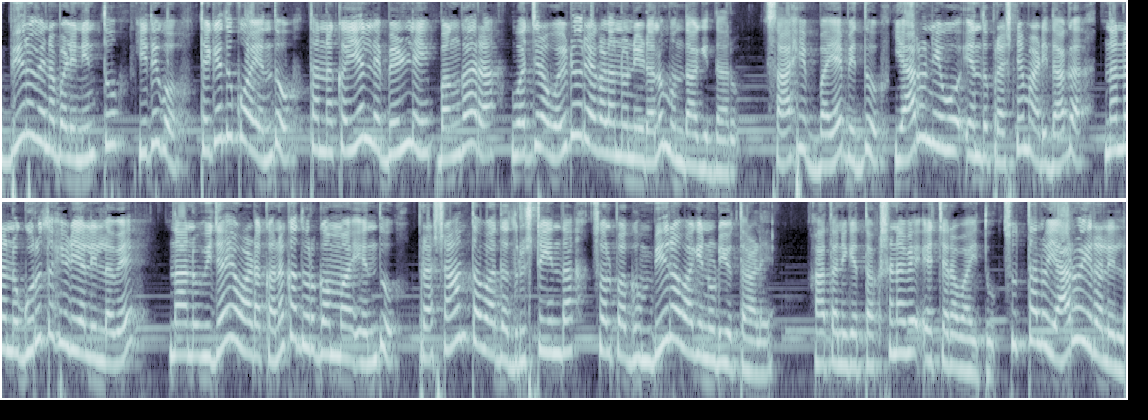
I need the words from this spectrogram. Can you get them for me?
ಬೀರುವಿನ ಬಳಿ ನಿಂತು, ಇದಿಗೋ, ತೆಗೆದುಕೋ ಎಂದು ತನ್ನ ಕೈಯಲ್ಲಿ ಬೆಳ್ಳಿ, ಬಂಗಾರ, ವಜ್ರ ವೈಡೂರ್ಯಗಳನ್ನು ನೀಡಲು ಮುಂದಾಗಿದ್ದರು. ಸಾಹಿಬ್ ಭಯ ಬಿದ್ದು ಯಾರು ನೀವು? ಎಂದು ಪ್ರಶ್ನೆ ಮಾಡಿದಾಗ, ನನ್ನನ್ನು ಗುರುತು ಹಿಡಿಯಲಿಲ್ಲವೇ? ನಾನು ವಿಜಯವಾಡ ಕನಕದುರ್ಗಮ್ಮ ಎಂದು ಪ್ರಶಾಂತವಾದ ದೃಷ್ಟಿಯಿಂದ ಸ್ವಲ್ಪ ಗಂಭೀರವಾಗಿ ನುಡಿಯುತ್ತಾಳೆ. ಆತನಿಗೆ ತಕ್ಷಣವೇ ಎಚ್ಚರವಾಯಿತು. ಸುತ್ತಲೂ ಯಾರೂ ಇರಲಿಲ್ಲ.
